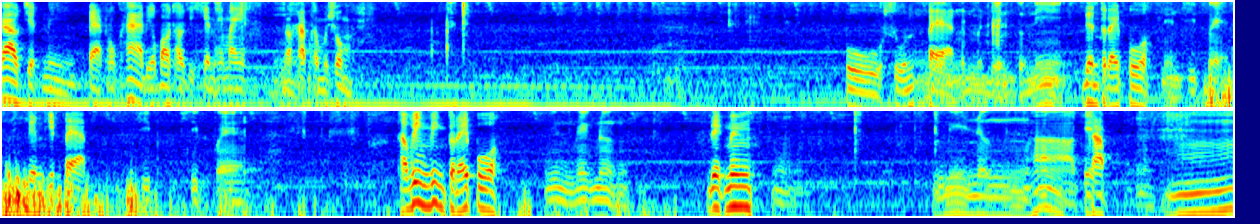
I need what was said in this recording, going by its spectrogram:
971 865เดี๋ยวเบาเถาจะเขียนให้ไหมนะครับท่านผู้ชม ปูแปด08มันมันเด่นตัวนี้เดือนตัวใดปูเด่นสิบแปดเดือนที่สิบสิบแปด8ถ้าวิ่งวิ่งตัวใดปูยิ่งเลขหนึ่งเด็กหนึ่งมีหนึ่งห้าเจ็ดครับอืม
